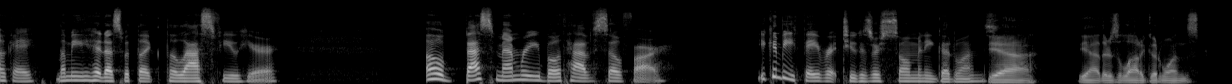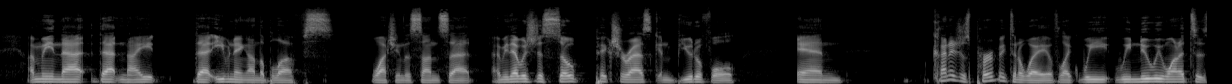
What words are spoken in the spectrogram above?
Okay, let me hit us with like the last few here. Oh, best memory you both have so far. You can be favorite too because there's so many good ones. Yeah. Yeah, there's a lot of good ones. I mean that that night, that evening on the bluffs watching the sunset. I mean that was just so picturesque and beautiful and kind of just perfect in a way of like we we knew we wanted to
